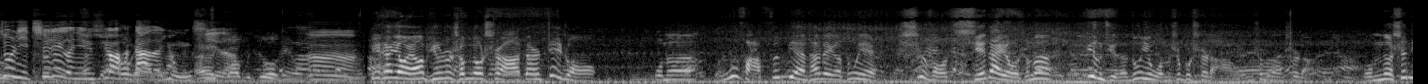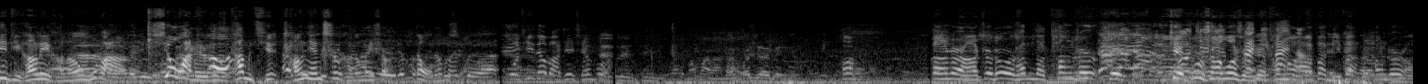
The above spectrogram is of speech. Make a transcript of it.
就是你吃这个你需要很大的勇气的。嗯，别看耀阳平时什么都吃啊，但是这种我们无法分辨它这个东西是否携带有什么病菌的东西，我们是不吃的啊，我们是不能吃的。我们的身体抵抗力可能无法消化这个东西，他们其常年吃可能没事儿，但我们不行。我替他把这钱付了。好，看看这儿啊，这都是他们的汤汁儿，这这不是刷锅水，这是汤啊，拌米饭的汤汁儿啊，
